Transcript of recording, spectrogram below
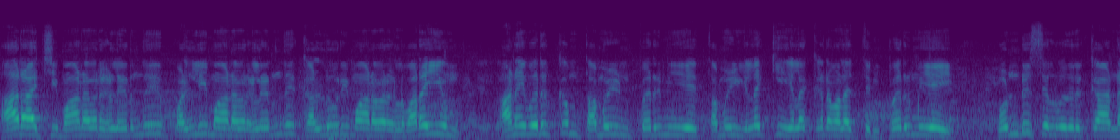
ஆராய்ச்சி மாணவர்களிலிருந்து பள்ளி மாணவர்களிலிருந்து கல்லூரி மாணவர்கள் வரையும் அனைவருக்கும் தமிழின் பெருமையை தமிழ் இலக்கிய இலக்கண வளத்தின் பெருமையை கொண்டு செல்வதற்கான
